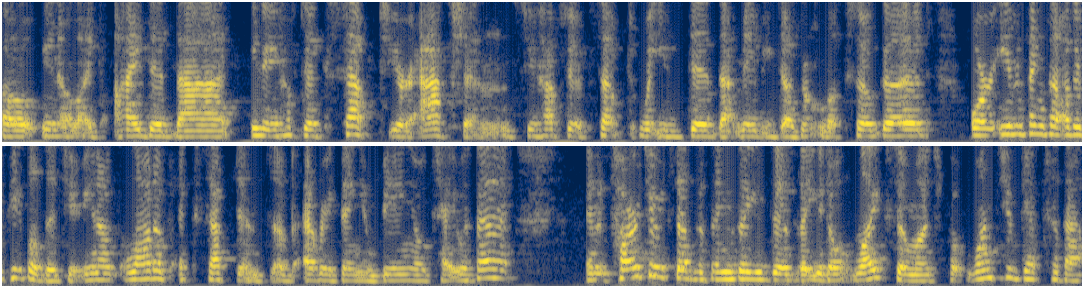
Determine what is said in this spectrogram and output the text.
oh you know like i did that. You know you have to accept your actions. You have to accept what you did that maybe doesn't look so good or even things that other people did to you. You know a lot of acceptance of everything and being okay with it. And it's hard to accept the things that you did that you don't like so much. But once you get to that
